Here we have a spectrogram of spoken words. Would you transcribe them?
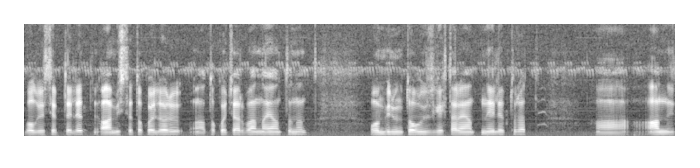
болуп эсептелет а мисте токойлору токой чарбанын аянтынын он бир миң тогуз жүз гектар аянтын ээлеп турат анын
